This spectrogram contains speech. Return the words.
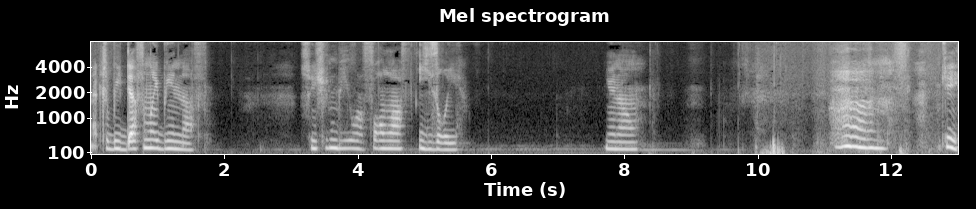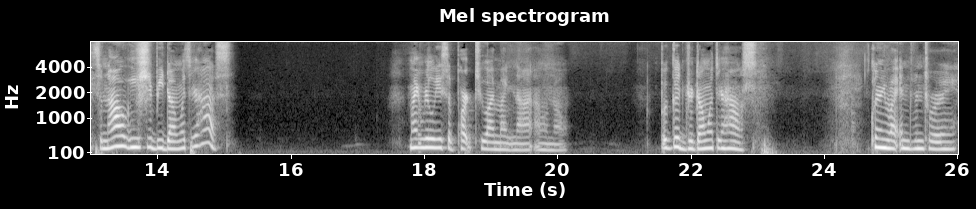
That should be definitely be enough. So you shouldn't be able to fall off easily. You know. Um, okay, so now you should be done with your house. Might release a part two, I might not, I don't know. But good, you're done with your house. Clearing my inventory.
